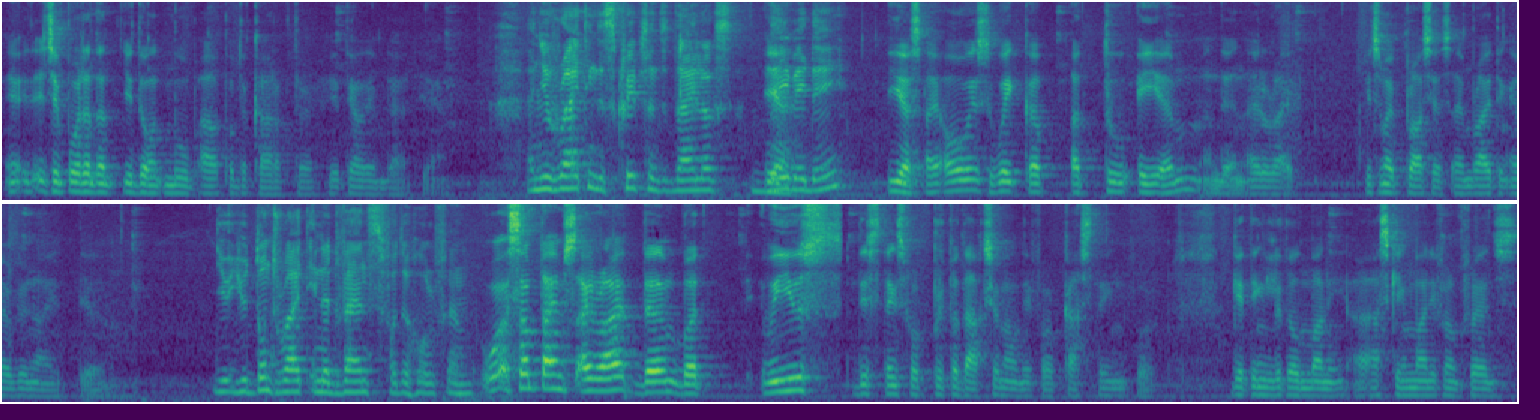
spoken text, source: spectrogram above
it's important that you don't move out of the character. You tell them that. Yeah. and you're writing the scripts and the dialogues day Yeah. by day Yes, I always wake up at 2 a.m. and then I write. It's my process. I'm writing every night. Yeah. you, you don't write in advance for the whole film Well, sometimes I write them, but we use these things for pre-production only, for casting, for getting little money, uh, asking money from friends.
